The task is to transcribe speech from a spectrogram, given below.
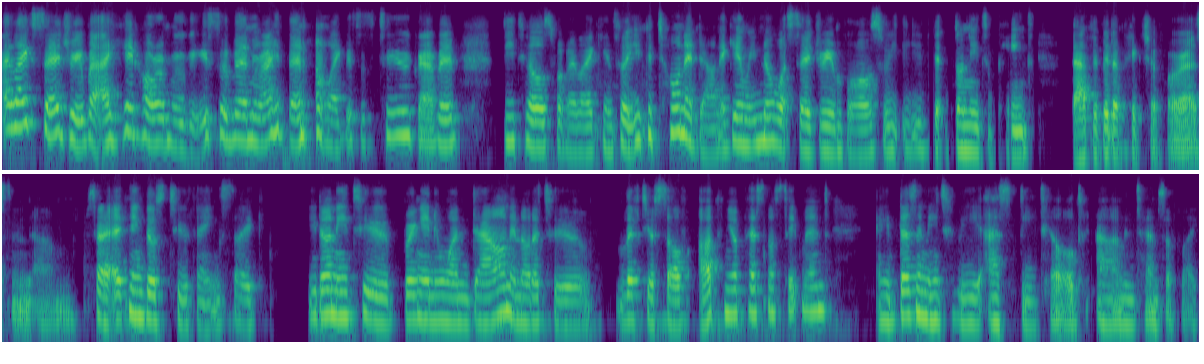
I like surgery, but I hate horror movies. So then, right then, I'm like, this is too graphic details for my liking. So you could tone it down. Again, we know what surgery involves. We you don't need to paint that vivid a picture for us. And um, so I think those two things, like You don't need to bring anyone down in order to lift yourself up in your personal statement. And it doesn't need to be as detailed um, in terms of like,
